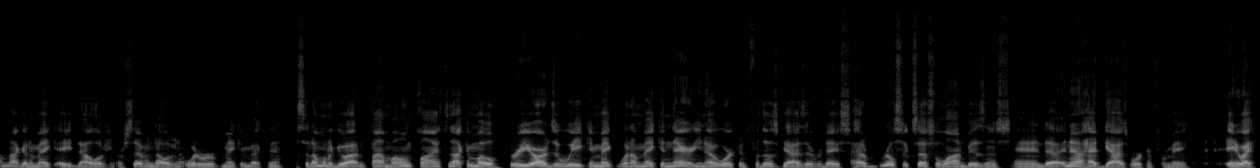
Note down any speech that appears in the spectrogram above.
I'm not going to make eight dollars or seven dollars, whatever we're making back then. I said I'm going to go out and find my own clients, and I can mow three yards a week and make what I'm making there. You know, working for those guys every day. So I had a real successful lawn business, and uh, and then I had guys working for me. Anyway,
